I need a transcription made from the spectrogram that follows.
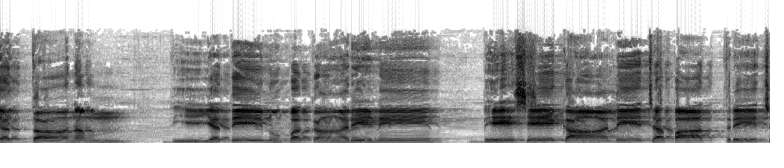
यद्दानं दीयतेऽनुपकारिणे देशे काले च पात्रे च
